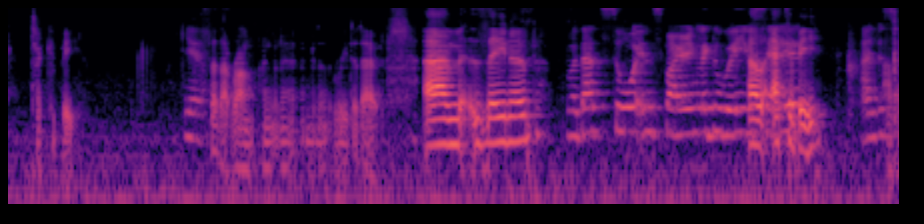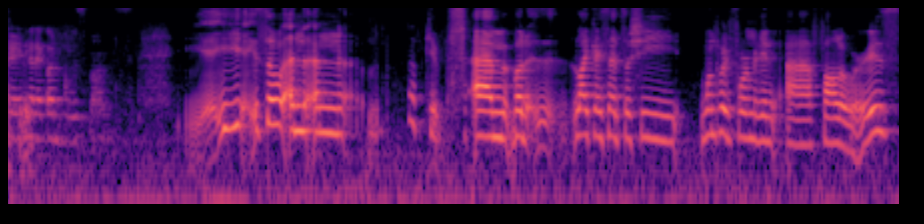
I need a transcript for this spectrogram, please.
Aktakabi. Yes. I said that wrong. I'm gonna I'm gonna read it out. Um, Zainab But that's so inspiring, like the way you El said it. Akabi. And just Al hearing that, I got goosebumps. Y- y- So and and that's cute. Um, but like I said, so she 1.4 million uh, followers,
